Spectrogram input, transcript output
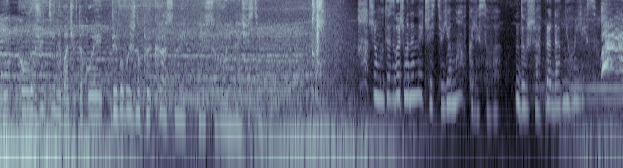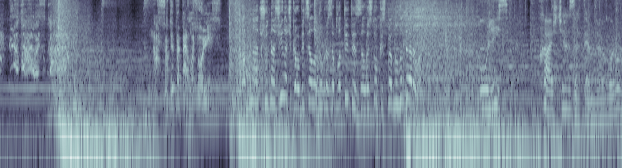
Ніколи в житті не бачив такої дивовижно прекрасної лісової нечисті. Чому ти звеш мене нечистю? Я мавка лісова. Душа прадавнього лісу. Нащо ти приперлась у ліс? Одна чудна жіночка обіцяла добре заплатити за листок із певного дерева. У лісі, в хащах за темною горою.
